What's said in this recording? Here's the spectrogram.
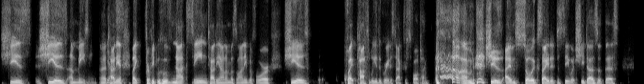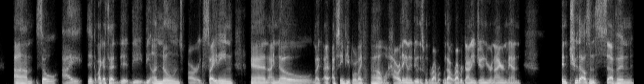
she's she is amazing. Uh, yes. Tatiana, like for people who've not seen Tatiana Maslany before, she is quite possibly the greatest actress of all time. um, she is. I'm so excited to see what she does with this. Um, so I think, like I said, the the, the unknowns are exciting, and I know, like I, have seen people like, oh, well, how are they going to do this with Robert without Robert Downey Jr. and Iron Man? In 2007,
